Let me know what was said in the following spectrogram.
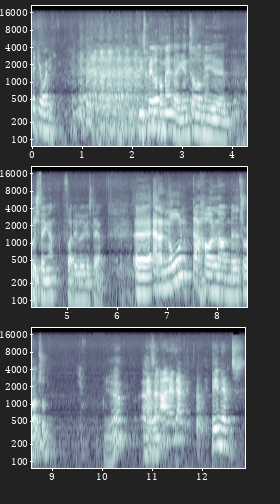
Det gjorde de. De spiller på mandag igen, så må vi øh, krydse fingre for, at det lykkes der. Øh, er der nogen, der holder med Toronto? Ja. Altså, der- nej, nej, det er nemt.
